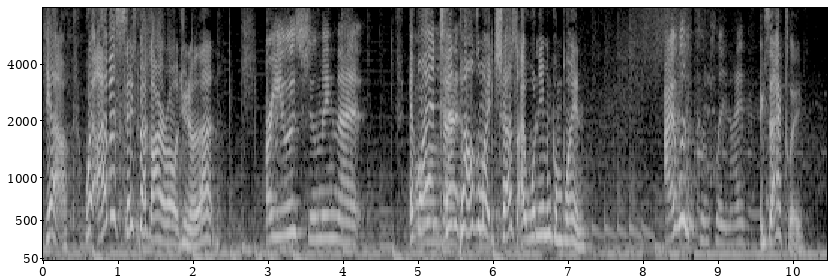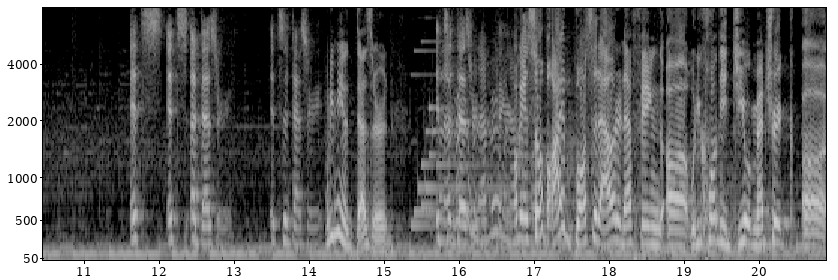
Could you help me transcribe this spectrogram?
Yeah. Wait, I have a six pack IRL. Did you know that? Are you assuming that If I had 10 that- pounds on my chest, I wouldn't even complain. I wouldn't complain either? Exactly. It's it's a desert. It's a desert. What do you mean a desert? It's a Whenever, desert. whenever, affair. whenever. Okay, so if I busted out an effing, uh, what do you call the geometric, uh,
